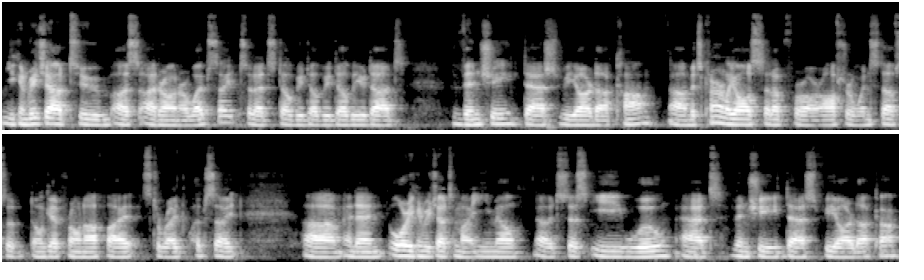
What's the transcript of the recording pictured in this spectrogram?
you can reach out to us either on our website, so that's www.vinci-vr.com. Um, it's currently all set up for our offshore wind stuff, so don't get thrown off by it. It's the right website. Um, and then, or you can reach out to my email. Uh, it's just ewu at vinci-vr.com.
